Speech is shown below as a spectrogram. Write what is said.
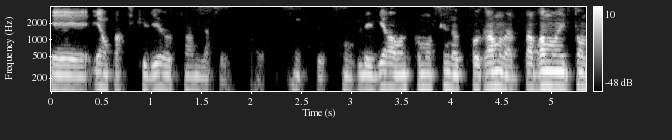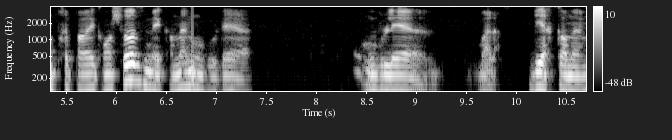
et, et en particulier au sein de la police. Donc, euh, on voulait dire avant de commencer notre programme, on n'a pas vraiment eu le temps de préparer grand chose, mais quand même, on voulait, euh, on voulait, euh, voilà, dire quand même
